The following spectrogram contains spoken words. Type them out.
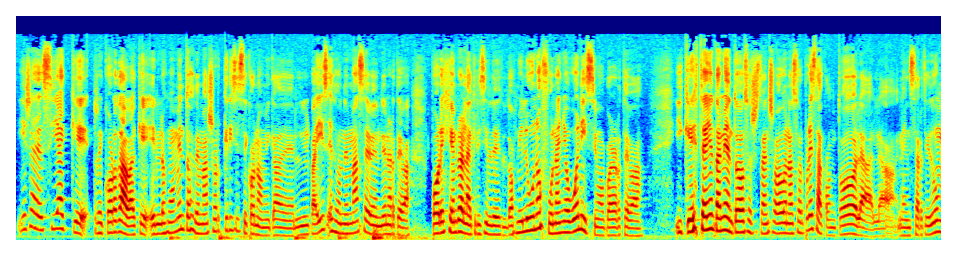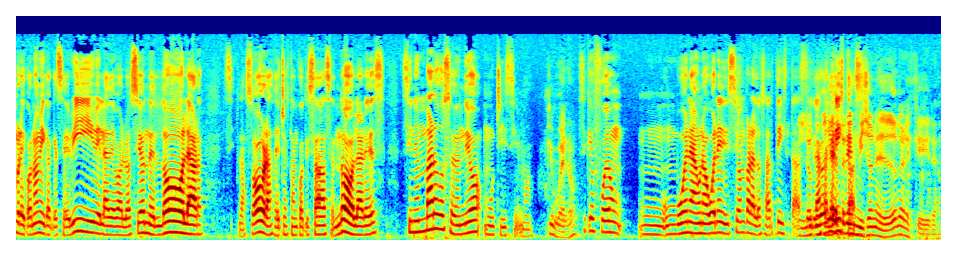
Y ella decía que recordaba que en los momentos de mayor crisis económica del país es donde más se vendió en Arteba. Por ejemplo, en la crisis del 2001 fue un año buenísimo para Arteba. Y que este año también todos ellos se han llevado una sorpresa con toda la, la- la incertidumbre económica que se vive, la devaluación del dólar. Las obras, de hecho, están cotizadas en dólares. Sin embargo, se vendió muchísimo. Qué bueno. Así que fue un- un- buena, una buena edición para los artistas. Lo y que las valía galeristas. 3 millones de dólares, ¿qué era?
